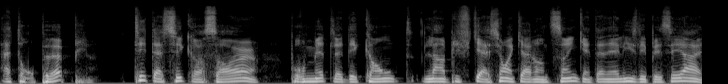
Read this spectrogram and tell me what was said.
à ton peuple, tu es assez crosseur pour mettre le décompte, l'amplification à 45 quand tu analyses les PCR.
